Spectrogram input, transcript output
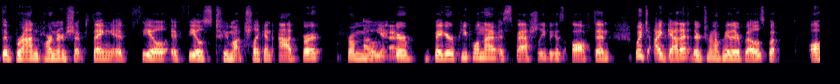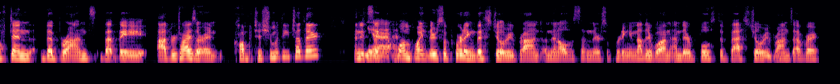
The brand partnership thing, it feel it feels too much like an advert from oh, yeah. bigger, bigger people now, especially because often, which I get it, they're trying to pay their bills, but often the brands that they advertise are in competition with each other. And it's yeah. like at one point they're supporting this jewelry brand, and then all of a sudden they're supporting another one, and they're both the best jewelry mm-hmm. brands ever.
